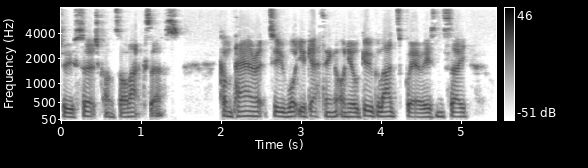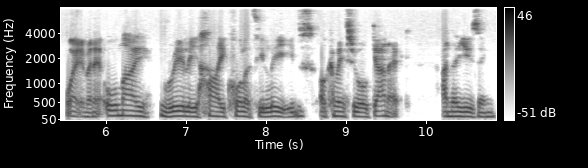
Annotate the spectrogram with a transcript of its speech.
through Search Console access compare it to what you're getting on your Google Ads queries and say, wait a minute, all my really high quality leads are coming through organic and they're using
